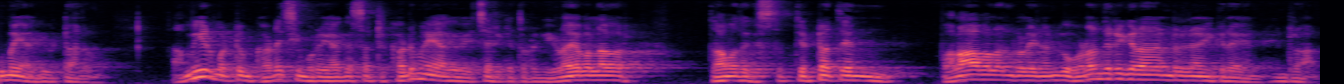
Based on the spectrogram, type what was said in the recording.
ஊமையாகிவிட்டாலும் அமீர் மட்டும் கடைசி முறையாக சற்று கடுமையாக எச்சரிக்க தொடங்கி இளையவல்லவர் தமது திட்டத்தின் பலாபலன்களை நன்கு உணர்ந்திருக்கிறார் என்று நினைக்கிறேன் என்றான்.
